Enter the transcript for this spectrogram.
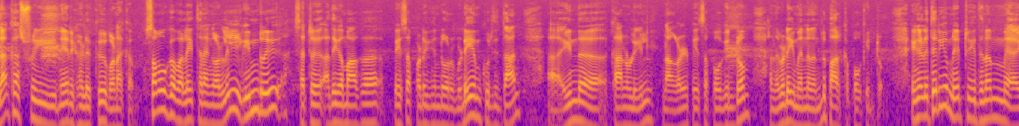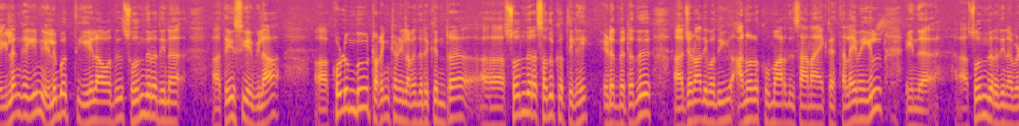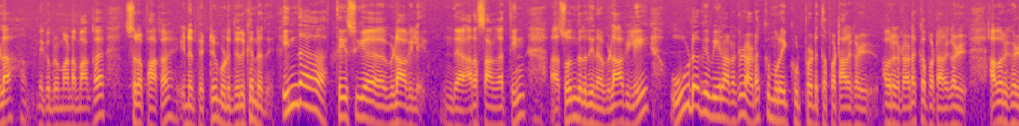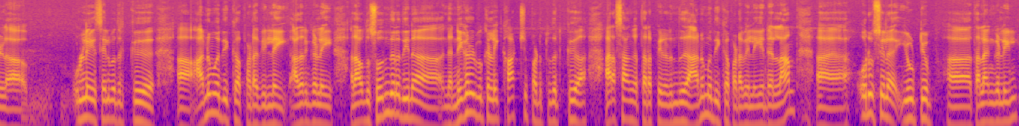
லங்காஸ்ரீ நேர்களுக்கு வணக்கம். சமூக வலைத்தளங்களில் இன்று சற்று அதிகமாக பேசப்படுகின்ற ஒரு விடயம் குறித்து தான் இந்த காணொளியில் நாங்கள் பேசப் போகின்றோம். அந்த விடயம் என்னவென்று பார்க்க போகின்றோம். எங்களுக்கு தெரியும் நேற்றைய தினம் இலங்கையின் எழுபத்தி ஏழாவது சுதந்திர தின தேசிய விழா கொழும்பு டொரிங்டனில் அமைந்திருக்கின்ற சுதந்திர சதுக்கத்திலே இடம்பெற்றது. ஜனாதிபதி அனுரகுமார் திசாநாயக்க தலைமையில் இந்த சுதந்திர தின விழா மிக பிரம்மாண்டமாக சிறப்பாக இடம்பெற்று முடிந்திருக்கின்றது. இந்த தேசிய விழாவிலே இந்த அரசாங்கத்தின் சுதந்திர தின விழாவிலே ஊடகவியலாளர்கள் அடக்குமுறைக்கு உட்படுத்தப்பட்டார்கள் அவர்கள் அடக்கப்பட்டார்கள். அவர்கள் உள்ளே செல்வதற்கு அனுமதிக்கப்படவில்லை. அதன்களை அதாவது சுதந்திர தின இந்த நிகழ்வுகளை காட்சிப்படுத்துவதற்கு அரசாங்க தரப்பிலிருந்து அனுமதிக்கப்படவில்லை என்றெல்லாம் ஒரு சில யூடியூப் தளங்களில்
